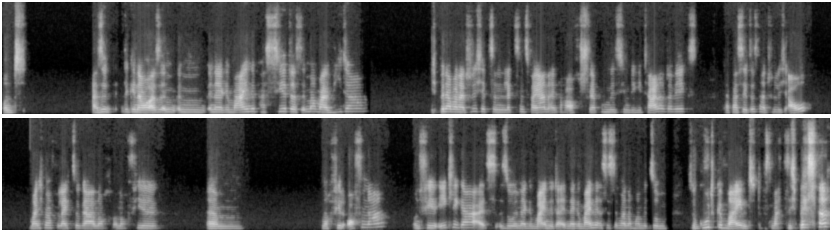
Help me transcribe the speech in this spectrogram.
Und also genau, also im, im, in der Gemeinde passiert das immer mal wieder. Ich bin aber natürlich jetzt in den letzten zwei Jahren einfach auch schwerpunktmäßig im Digitalen unterwegs. Da passiert das natürlich auch. Manchmal vielleicht sogar noch, noch viel, ähm, noch viel offener. und viel ekliger als so in der Gemeinde. Da in der Gemeinde ist es immer noch mal mit so 'm so gut gemeint. Das macht's nicht besser,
